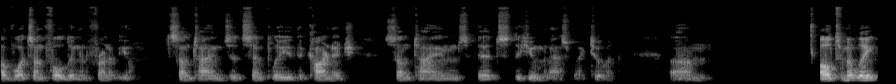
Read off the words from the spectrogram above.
of what's unfolding in front of you. Sometimes it's simply the carnage. Sometimes it's the human aspect to it. Um, ultimately,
